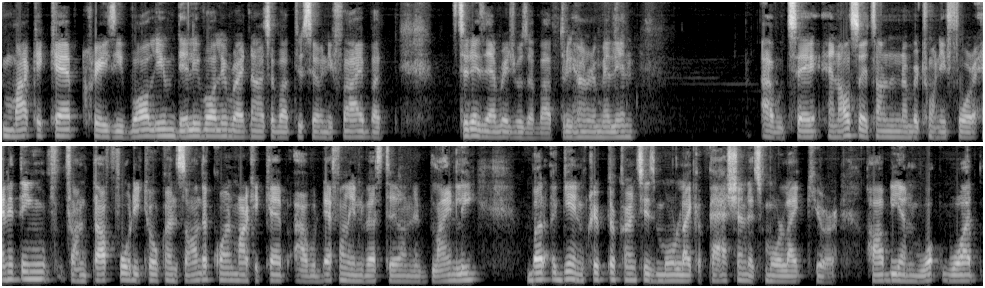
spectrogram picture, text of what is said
market cap crazy volume daily volume. Right now it's about 275 but today's average was about 300 million i would say. And also it's on number 24 anything from top 40 tokens on the coin market cap i would definitely invest it on it blindly. But again cryptocurrency is more like a passion. It's more like your hobby and what, what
